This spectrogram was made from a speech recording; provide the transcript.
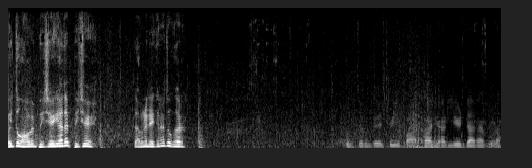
वही तो वहाँ पे पीछे गया था पीछे। सामने देख रहा है तो घर? बार बार यार लेट जा रहा है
